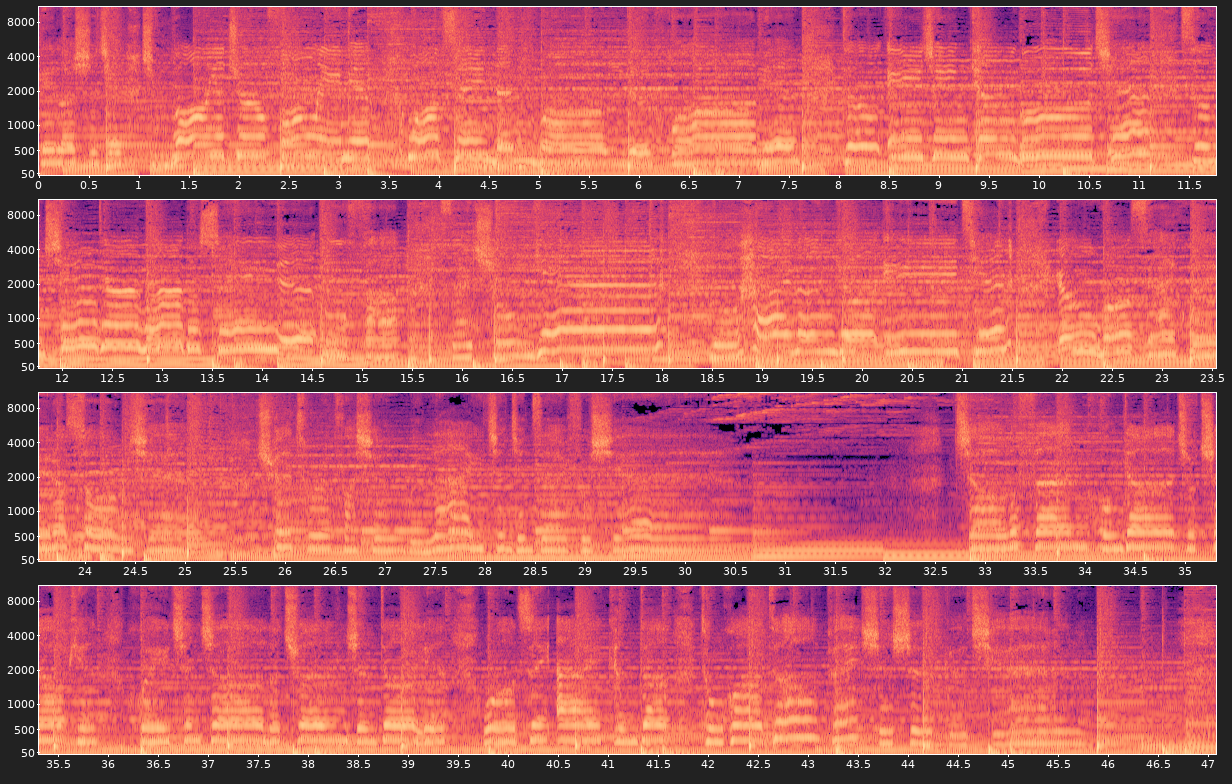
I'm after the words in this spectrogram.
给了时间，像落叶卷入风却突然发现，未来渐渐在浮现。角落泛黄的旧照片，灰尘遮了纯真的脸。我最爱看的童话都被现实搁浅，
